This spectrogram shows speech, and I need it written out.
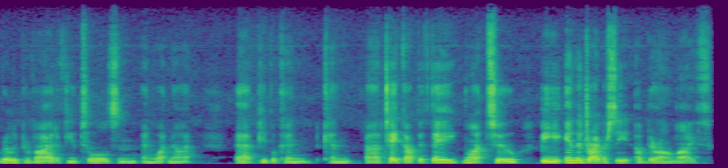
really provide a few tools and, and whatnot that people can can uh, take up if they want to be in the driver's seat of their own life.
